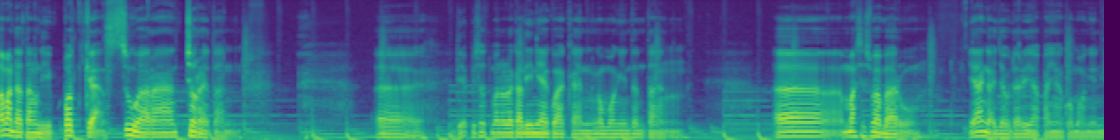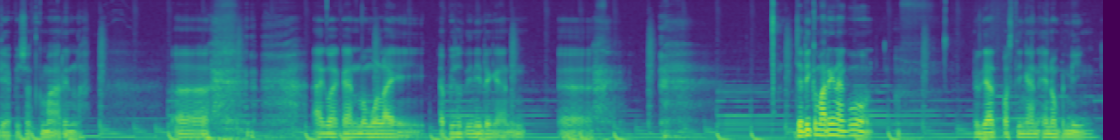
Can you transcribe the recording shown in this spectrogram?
Selamat datang di podcast Suara Coretan. Eh, di episode menolak kali ini aku akan ngomongin tentang eh, mahasiswa baru. Ya nggak jauh dari apa yang aku ngomongin di episode kemarin lah. Eh, aku akan memulai episode ini dengan eh, jadi kemarin aku lihat postingan Eno Bening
